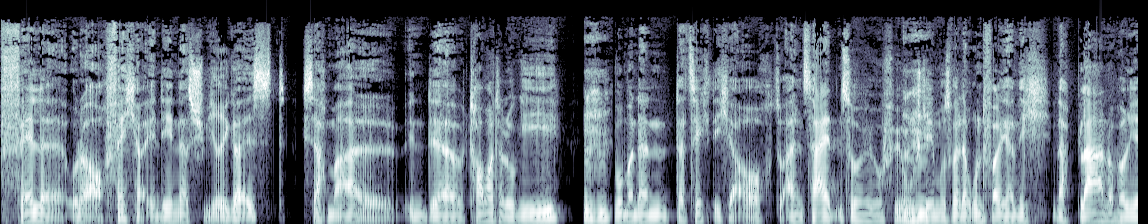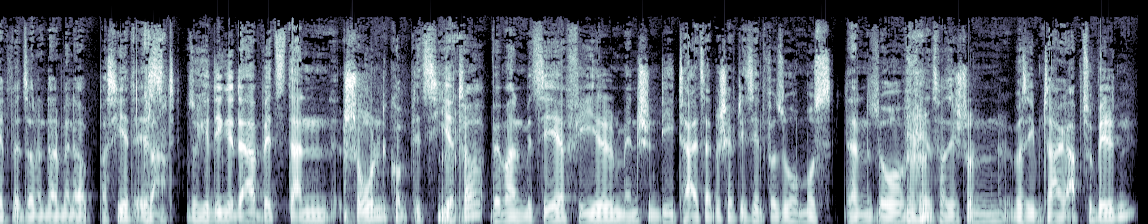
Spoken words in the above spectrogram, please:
Fälle oder auch Fächer, in denen das schwieriger ist. Ich sag mal, in der Traumatologie mhm. wo man dann tatsächlich ja auch zu allen Zeiten zur Verfügung mhm. stehen muss, weil der Unfall ja nicht nach Plan operiert wird, sondern dann, wenn er passiert ist. Klar. Solche Dinge, da wird's dann schon komplizierter, mhm. wenn man mit sehr vielen Menschen, die Teilzeit beschäftigt sind, versuchen muss, dann so 24 mhm. Stunden über sieben Tage abzubilden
